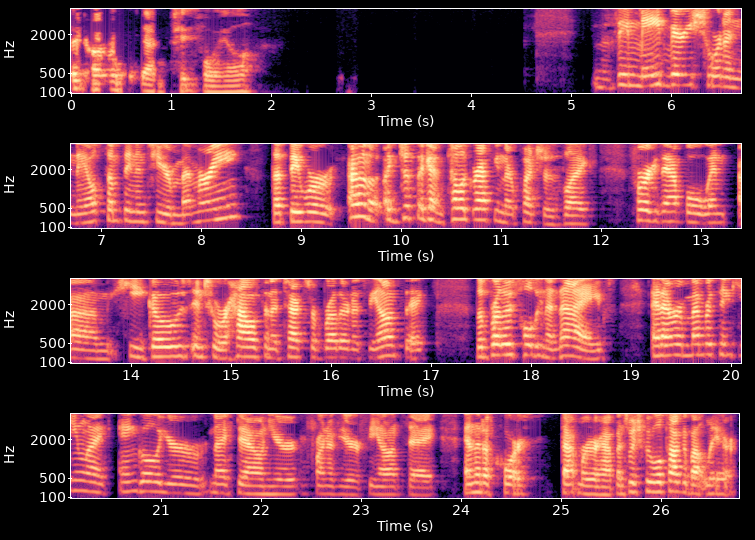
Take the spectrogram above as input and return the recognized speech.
The car with that tinfoil. they made very sure to nail something into your memory that they were I don't know, like just again telegraphing their punches. Like for example, when um he goes into her house and attacks her brother and his fiance, the brother's holding a knife, and I remember thinking like, angle your knife down, you're in front of your fiance, and then of course that murder happens, which we will talk about later.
